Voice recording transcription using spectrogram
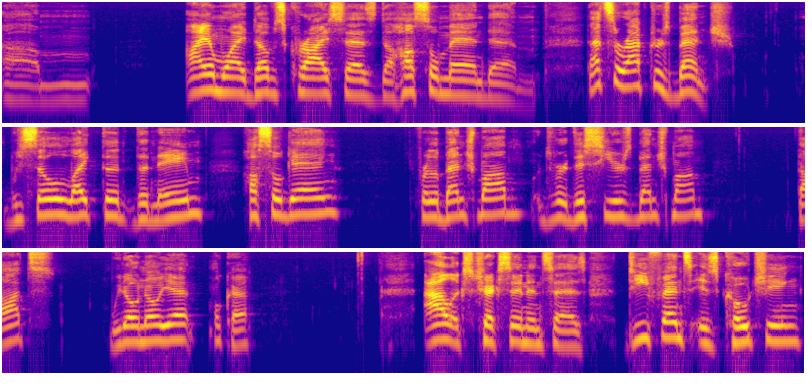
Um, I am why Doves Cry says the hustle man dem. That's the Raptors bench. We still like the the name Hustle Gang for the bench mob for this year's bench mob. Thoughts? We don't know yet. Okay. Alex checks in and says, "Defense is coaching.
